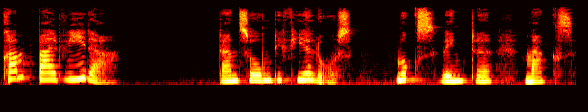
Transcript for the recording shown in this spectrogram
kommt bald wieder. Dann zogen die vier los. Mucks winkte, Max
